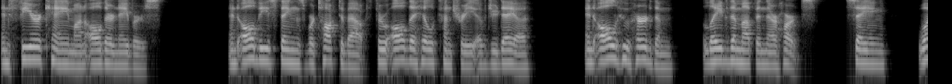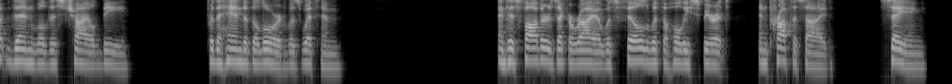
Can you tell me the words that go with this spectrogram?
And fear came on all their neighbors. And all these things were talked about through all the hill country of Judea, and all who heard them laid them up in their hearts, saying, What then will this child be? For the hand of the Lord was with him. And his father Zechariah was filled with the Holy Spirit and prophesied, saying,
